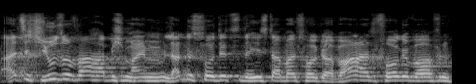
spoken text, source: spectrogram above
Als ich Juso war, habe ich meinem Landesvorsitzenden, der hieß damals Holger Barnard, vorgeworfen,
